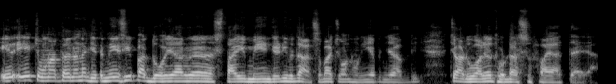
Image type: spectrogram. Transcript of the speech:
ਇਹ ਇਹ ਚੋਣਾਂ ਤਾਂ ਇਹਨਾਂ ਨੇ ਜਿੱਤਣੀਆਂ ਸੀ, ਪਰ 2027 ਮੇਨ ਜਿਹੜੀ ਵਿਧਾਨ ਸਭਾ ਚੋਣ ਹੋਣੀ ਹੈ ਪੰਜਾਬ ਦੀ, ਝਾੜੂ ਵਾਲਿਓ ਤੁਹਾਡਾ ਸਫਾਇਆ ਤੈਅ ਆ।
